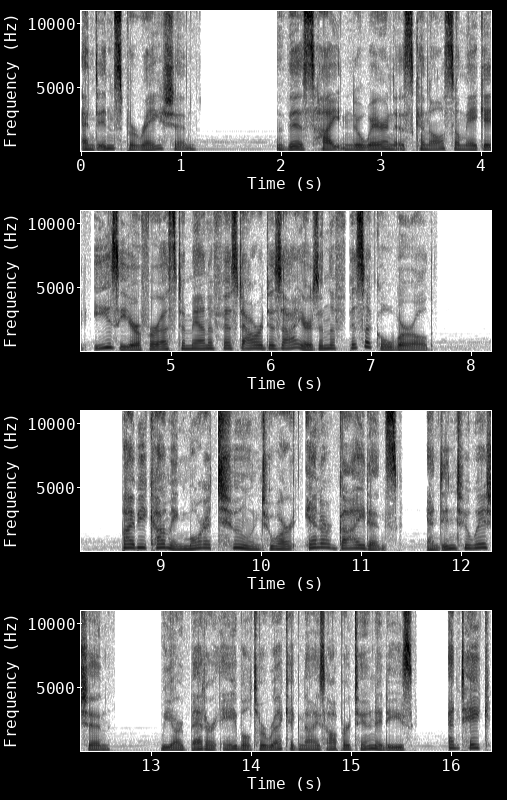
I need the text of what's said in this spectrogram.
and inspiration. This heightened awareness can also make it easier for us to manifest our desires in the physical world. By becoming more attuned to our inner guidance and intuition, we are better able to recognize opportunities and take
